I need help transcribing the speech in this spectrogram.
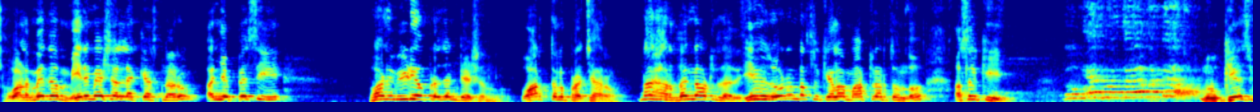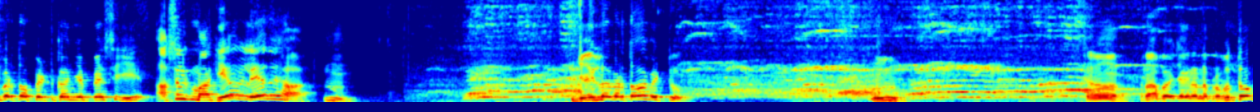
వాళ్ళ మీద మేనమేషాలు లెక్కేస్తున్నారు అని చెప్పేసి వాడి వీడియో ప్రజెంటేషన్లు వార్తల ప్రచారం. నాకు అర్థం కావట్లేదు అది. ఈమె చూడండి అసలుకి ఎలా మాట్లాడుతుందో. అసలుకి నువ్వు కేసు పెడతావు పెట్టుకో అని చెప్పేసి అసలు మాకేం లేదు హా జైల్లో పెడతావా? పెట్టు. రాబోయే జగనన్న ప్రభుత్వం.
